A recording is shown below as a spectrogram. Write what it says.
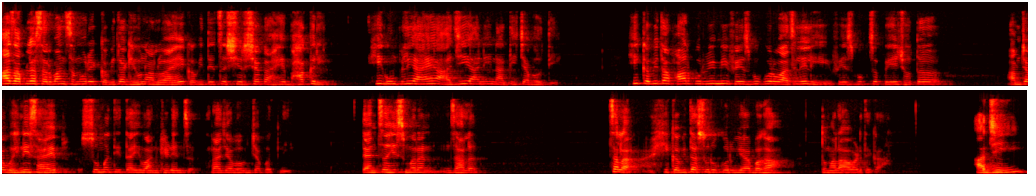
आज आपल्या सर्वांसमोर एक कविता घेऊन आलो आहे. कवितेचं शीर्षक आहे भाकरी. ही गुंफली आहे आजी आणि नातीच्या भोवती. ही कविता फार पूर्वी मी फेसबुकवर वाचलेली. फेसबुकचं पेज होतं आमच्या वहिनीसाहेब सुमतीताई वानखेडेंचं राजाभाऊंच्या पत्नी. त्यांचंही स्मरण झालं. चला ही कविता सुरू करूया. बघा तुम्हाला आवडते का? आजी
